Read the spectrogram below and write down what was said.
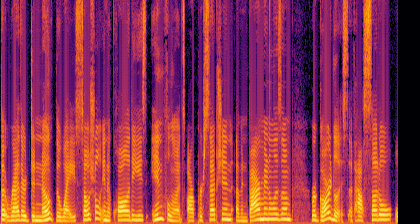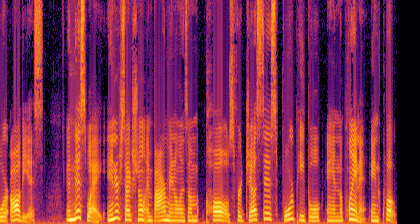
but rather denote the ways social inequalities influence our perception of environmentalism, regardless of how subtle or obvious. In this way, intersectional environmentalism calls for justice for people and the planet. End quote.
